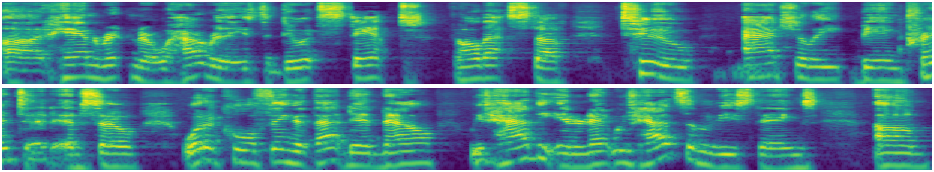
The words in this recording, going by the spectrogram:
uh, handwritten or however they used to do it, stamped and all that stuff, to actually being printed. And so, what a cool thing that that did. Now we've had the internet, we've had some of these things, um,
